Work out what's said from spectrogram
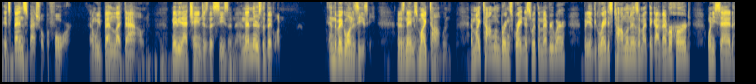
it's been special before and we've been let down. Maybe that changes this season. And then there's the big one. And the big one is easy. And his name is Mike Tomlin. And Mike Tomlin brings greatness with him everywhere. But he had the greatest Tomlinism I think I've ever heard when he said,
